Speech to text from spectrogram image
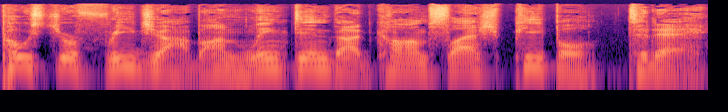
Post your free job on linkedin.com/people today.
